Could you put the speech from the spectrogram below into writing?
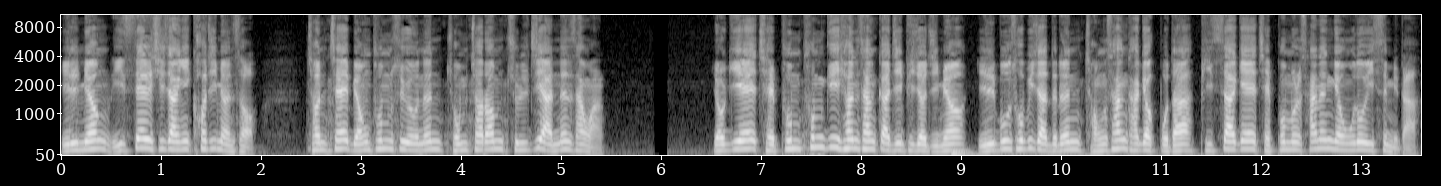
일명 리셀 시장이 커지면서 전체 명품 수요는 좀처럼 줄지 않는 상황. 여기에 제품 품귀 현상까지 빚어지며 일부 소비자들은 정상 가격보다 비싸게 제품을 사는 경우도 있습니다.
